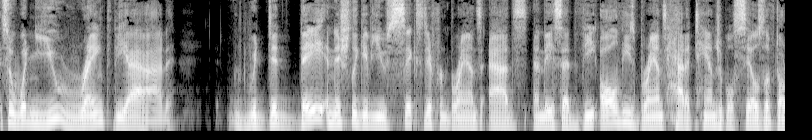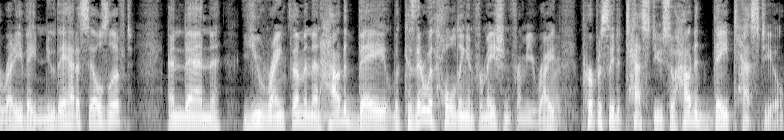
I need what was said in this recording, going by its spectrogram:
so when you ranked the ad, would, did they initially give you six different brands ads, and they said the all these brands had a tangible sales lift already? They knew they had a sales lift, and then you ranked them, and then how did they? Because they're withholding information from you, right? Purposely to test you. So how did they test you?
